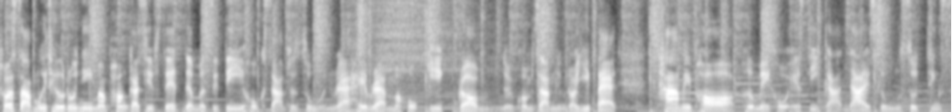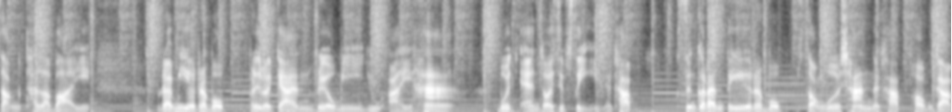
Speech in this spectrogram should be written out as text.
โทรศัพท์มือถือรุ่นนี้มาพร้อมกับชิปเซต Dimensity 6300 และให้แรมมา 6 g b ROM โดยความจำ128 ถ้าไม่พอเพิ่ม micro SD card ได้สูงสุดถึง2 t b และมีระบบปฏิบัติการ Realme UI 5 บน Android 14 นะครับ ซึ่งการันตีระบบ 2 เวอร์ชันนะครับ พร้อมกับ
